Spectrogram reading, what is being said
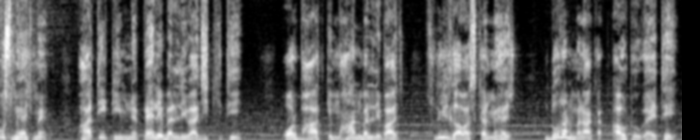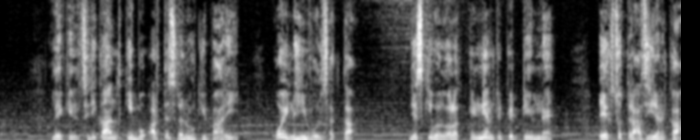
उस मैच में भारतीय टीम ने पहले बल्लेबाजी की थी और भारत के महान बल्लेबाज सुनील गावस्कर महज दो रन बनाकर आउट हो गए थे। लेकिन श्रीकांत की वो अड़तीस रनों की पारी कोई नहीं भूल सकता, जिसकी बदौलत इंडियन क्रिकेट टीम ने एक रन का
